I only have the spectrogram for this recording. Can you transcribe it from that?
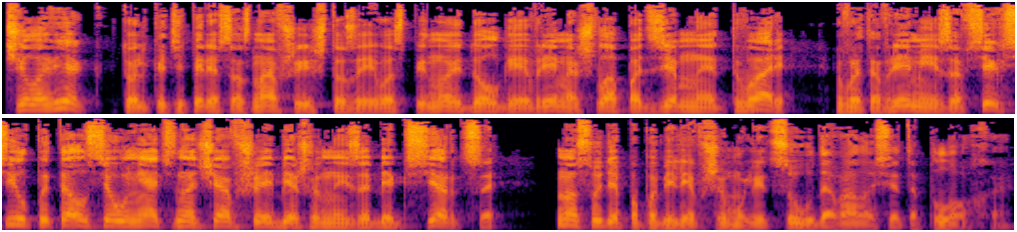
Человек, только теперь осознавший, что за его спиной долгое время шла подземная тварь, в это время изо всех сил пытался унять начавшее бешеный забег сердца, но, судя по побелевшему лицу, удавалось это плохо.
